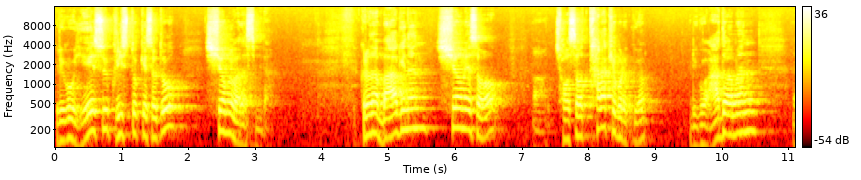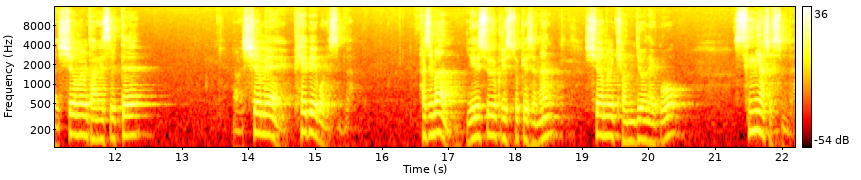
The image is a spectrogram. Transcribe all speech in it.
그리고 예수 그리스도께서도 시험을 받았습니다. 그러나 마귀는 시험에서 어, 져서 타락해 버렸고요. 그리고 아담은 시험을 당했을 때 어, 시험에 패배해 버렸습니다. 하지만 예수 그리스도께서는 시험을 견뎌내고 승리하셨습니다.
